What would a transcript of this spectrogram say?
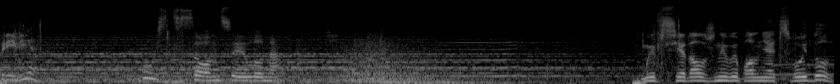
Привет. Пусть солнце и луна. Мы все должны выполнять свой долг.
